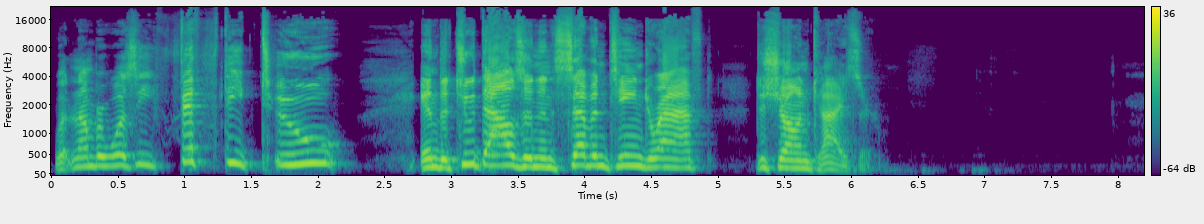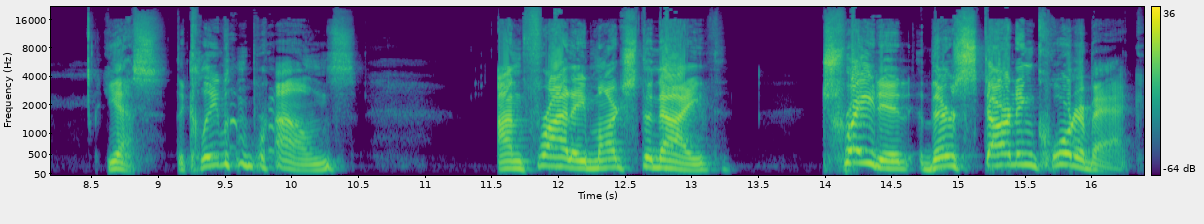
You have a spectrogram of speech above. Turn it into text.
what number was he? 52 in the 2017 draft, DeShone Kizer. Yes, the Cleveland Browns on Friday, March the 9th, traded their starting quarterback,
